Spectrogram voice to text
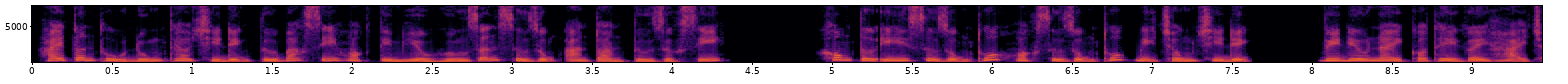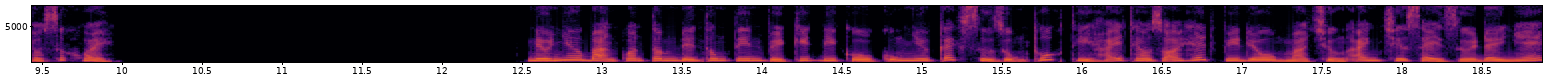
hãy tuân thủ đúng theo chỉ định từ bác sĩ hoặc tìm hiểu hướng dẫn sử dụng an toàn từ dược sĩ. Không tự ý sử dụng thuốc hoặc sử dụng thuốc bị chống chỉ định, vì điều này có thể gây hại cho sức khỏe. Nếu như bạn quan tâm đến thông tin về Kidico cũng như cách sử dụng thuốc thì hãy theo dõi hết video mà Trường Anh chia sẻ dưới đây nhé.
